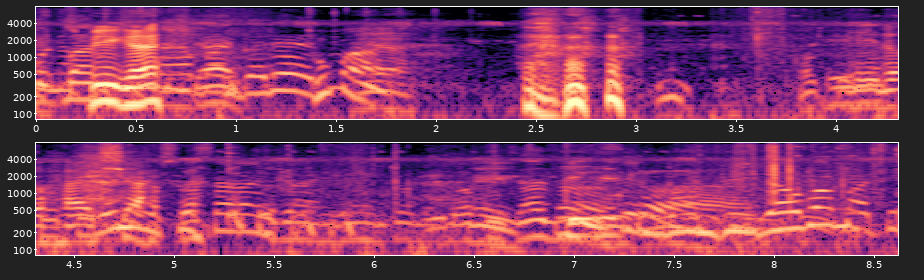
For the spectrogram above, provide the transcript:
It's big, eh? Too much. Okay, no high shots. Susa kanjani lento ke? Zazi ngoba manje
